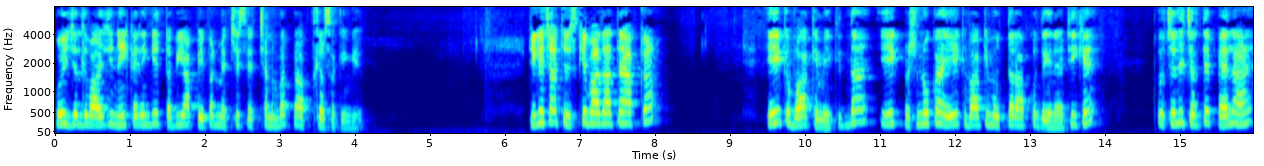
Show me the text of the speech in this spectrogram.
कोई जल्दबाजी नहीं करेंगे, तभी आप पेपर में अच्छे से अच्छा नंबर प्राप्त कर सकेंगे। ठीक है छात्र इसके बाद आता है आपका एक वाक्य में, कितना एक प्रश्नों का एक वाक्य में उत्तर आपको देना है, ठीक है? तो चलिए चलते, पहला है,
